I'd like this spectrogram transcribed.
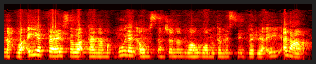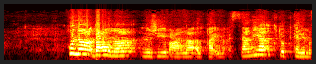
نحو أي فعل سواء كان مقبولا أو مستهجنا وهو متمثل بالرأي العام. هنا دعونا نجيب على القائمة الثانية اكتب كلمة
